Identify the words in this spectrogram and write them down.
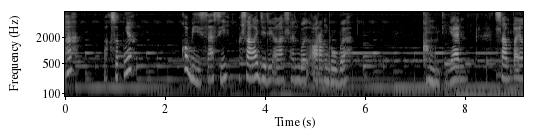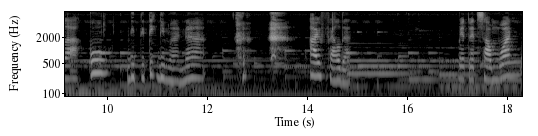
hah maksudnya kok bisa sih masalah jadi alasan buat orang berubah? Kemudian sampailah aku di titik di mana I felt that meet with someone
